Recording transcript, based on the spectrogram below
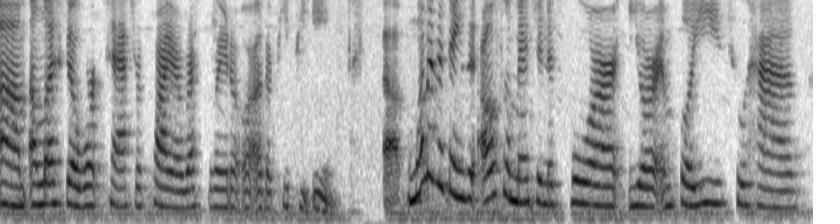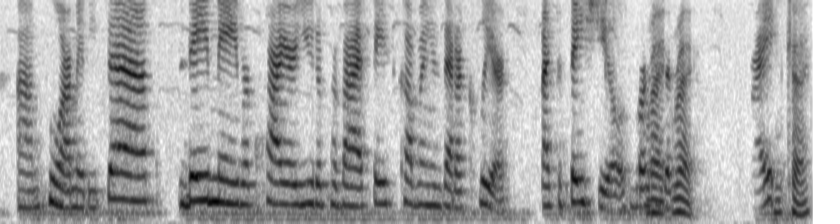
um, unless their work tasks require a respirator or other PPE. Uh, one of the things it also mentioned is for your employees who have um, who are maybe deaf, they may require you to provide face coverings that are clear, like the face shields versus Right, the, right. right. Okay.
